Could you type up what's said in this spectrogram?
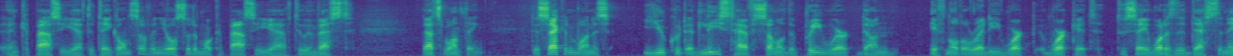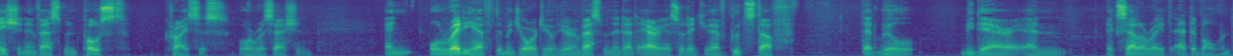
and capacity you have to take on stuff, and you also the more capacity you have to invest. That's one thing. The second one is you could at least have some of the pre-work done, if not already work work it to say what is the destination investment post crisis or recession and already have the majority of your investment in that area so that you have good stuff that will be there and accelerate at the moment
